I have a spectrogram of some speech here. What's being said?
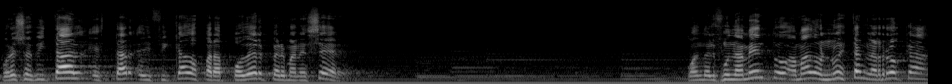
Por eso es vital estar edificados para poder permanecer. Cuando el fundamento, amados, no está en la roca,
